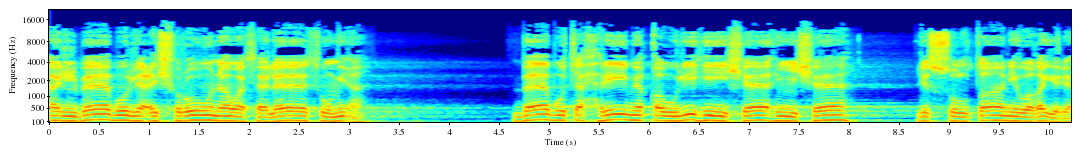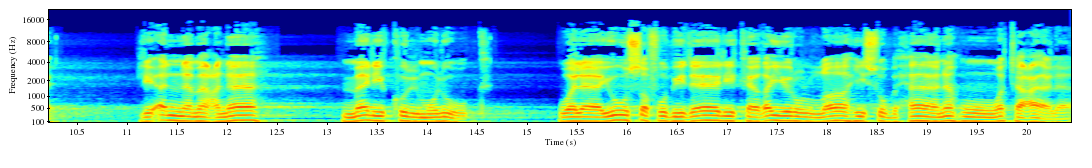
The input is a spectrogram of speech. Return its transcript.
الباب العشرون وثلاثمئة باب تحريم قوله شاه شاه للسلطان وغيره، لأن معناه ملك الملوك، ولا يوصف بذلك غير الله سبحانه وتعالى.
